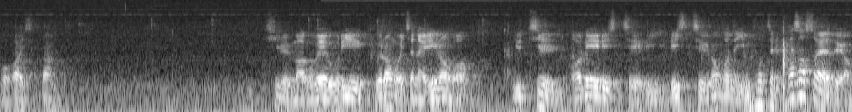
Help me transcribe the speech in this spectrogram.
뭐가 있을까? Util 막왜 우리 그런 거 있잖아요. 이런 거 util, array 리스트, 리, 리스트 이런 거는 임포트를 해서 써야 돼요.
